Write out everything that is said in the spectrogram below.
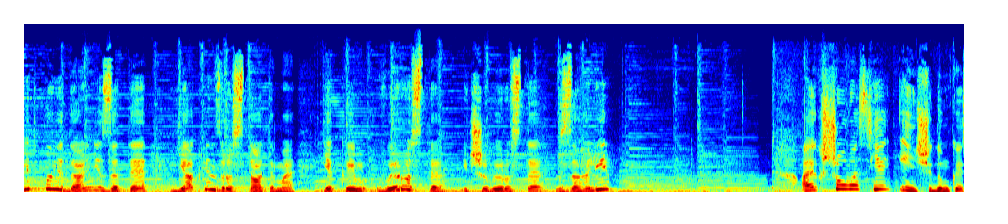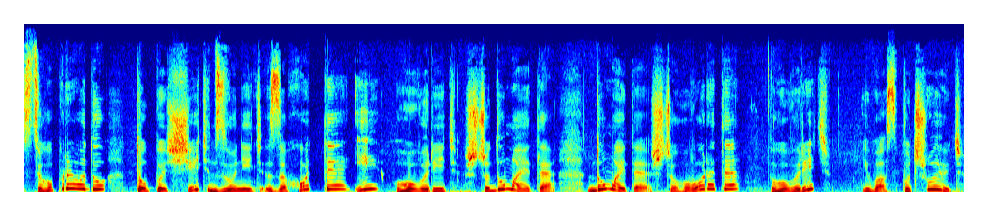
відповідальні за те, як він зростатиме, яким виросте і чи виросте взагалі. А якщо у вас є інші думки з цього приводу, то пишіть, дзвоніть, заходьте і говоріть, що думаєте. Думайте, що говорите, говоріть і вас почують.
